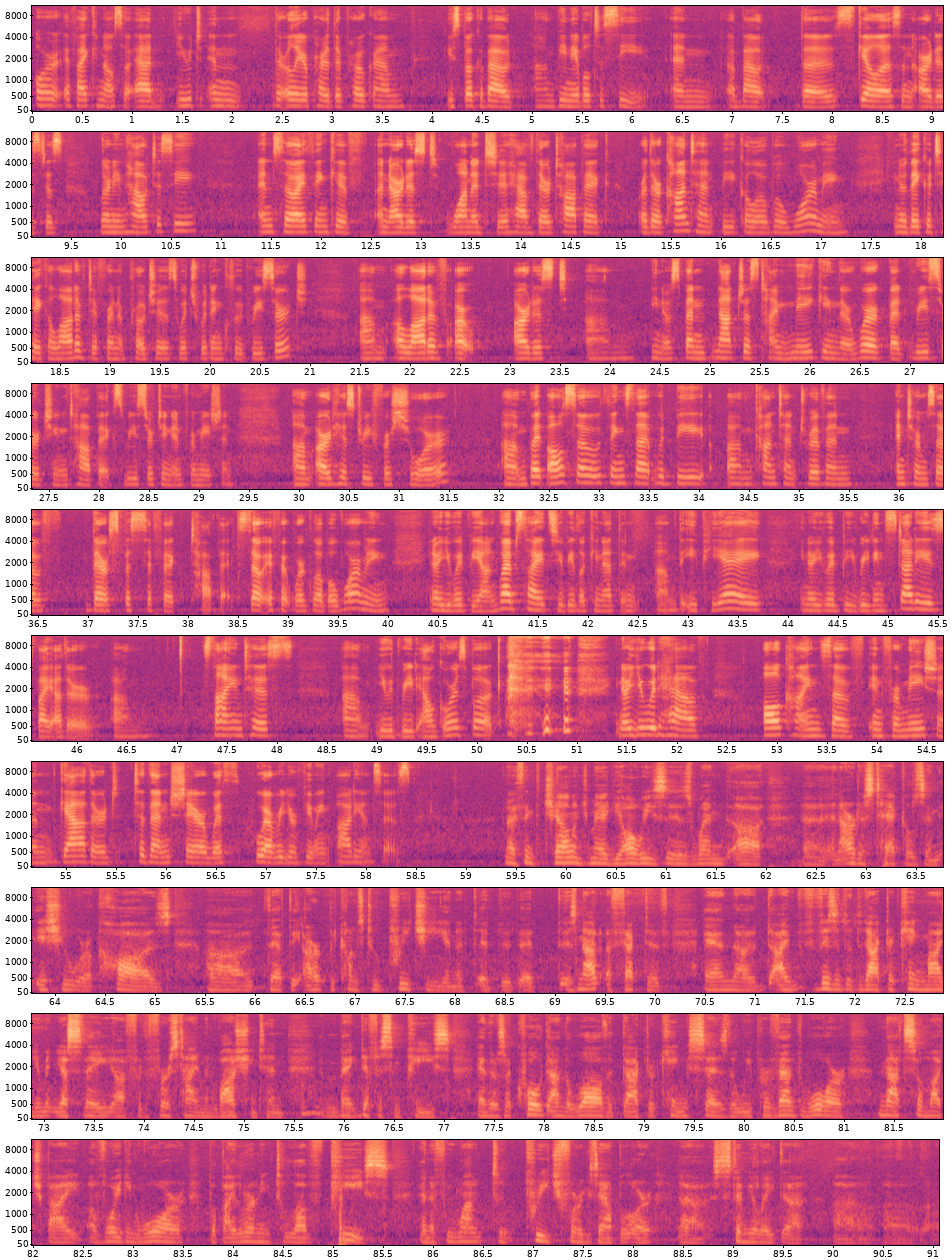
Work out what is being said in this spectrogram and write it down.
Or if I can also add, you in the earlier part of the program, you spoke about um, being able to see and about the skill as an artist is learning how to see. And so I think if an artist wanted to have their topic or their content be global warming, you know, they could take a lot of different approaches, which would include research. Um, a lot of our artists, um, you know, spend not just time making their work, but researching topics, researching information. Um, art history for sure, um, but also things that would be um, content driven in terms of their specific topics. So if it were global warming, you know, you would be on websites, you'd be looking at the, um, the EPA, you know, you would be reading studies by other um, scientists, you would read Al Gore's book, you know, you would have all kinds of information gathered to then share with whoever your viewing audience is. And I think the challenge, Maggie, always is when uh, uh, an artist tackles an issue or a cause uh, that the art becomes too preachy and it, it, it, it is not effective. And uh, I visited the Dr. King Monument yesterday uh, for the first time in Washington, Mm-hmm. magnificent piece. And there's a quote on the wall that Dr. King says that we prevent war not so much by avoiding war, but by learning to love peace. And if we want to preach, for example, or uh, stimulate uh, uh, uh,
